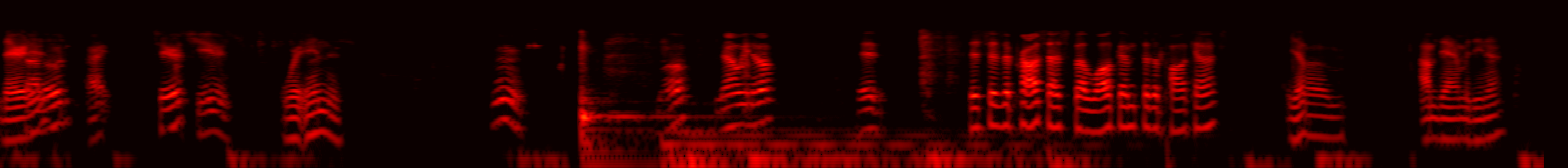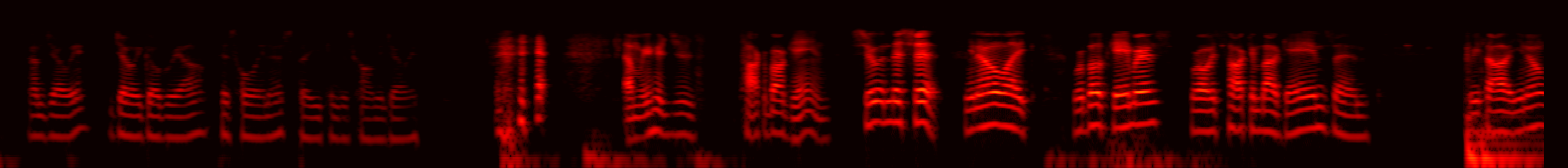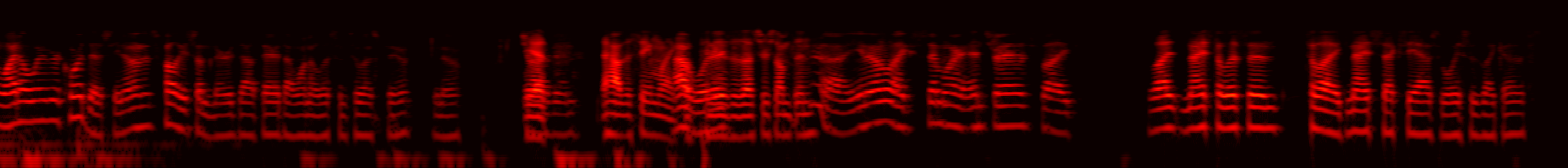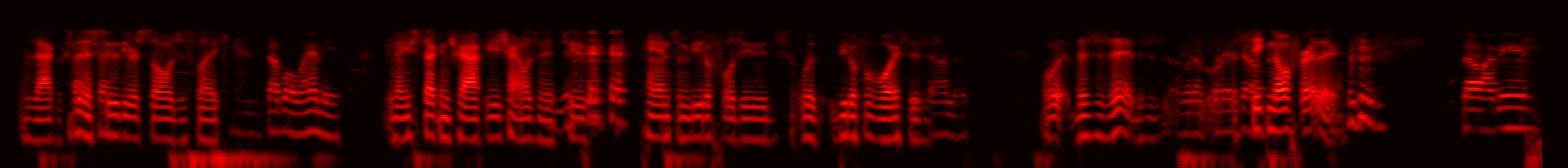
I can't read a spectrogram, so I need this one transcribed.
There it is. Salud. All right. Cheers. Cheers. We're in this. Mm. Well, now we know. It. This is a process, but welcome to the podcast. Yep. Um, I'm Dan Medina. I'm Joey. Joey Gobriel, His Holiness, but you can just call me Joey. and we're here to just talk about games. Shooting the shit. You know, like we're both gamers. We're always talking about games, and we thought, you know, why don't we record this? You know, there's probably some nerds out there that want to listen to us too. You know, Yeah. They have the same like At work. opinions as us or something. Yeah, you know, like similar interests, like like nice to listen to like nice sexy ass voices like us. Exactly. Something to Check, check. soothe your soul, just like Double whammy. you know, you're stuck in traffic, you're trying to listen to two handsome, beautiful dudes with beautiful voices. Well, this is it. This is What up, what it uh, seek no further. so I mean,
